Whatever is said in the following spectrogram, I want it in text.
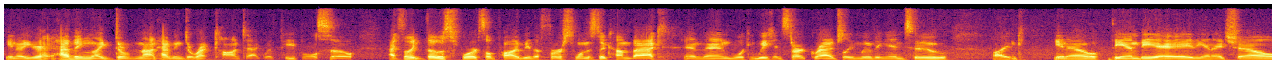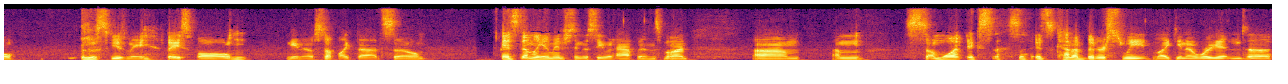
you know you're having like di- not having direct contact with people so i feel like those sports will probably be the first ones to come back and then we'll, we can start gradually moving into like you know the nba the nhl excuse me baseball you know stuff like that so it's definitely gonna be interesting to see what happens but um i'm somewhat ex- it's kind of bittersweet like you know we're getting to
